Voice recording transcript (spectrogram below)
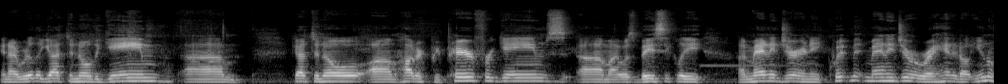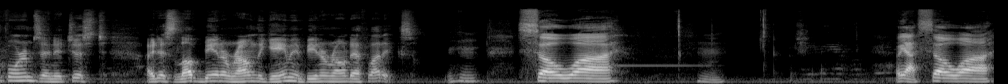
And I really got to know the game. Um, got to know um, how to prepare for games. Um, I was basically a manager and equipment manager where I handed out uniforms, and it just I just loved being around the game and being around athletics. So, uh, hmm. Oh yeah. So, uh,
